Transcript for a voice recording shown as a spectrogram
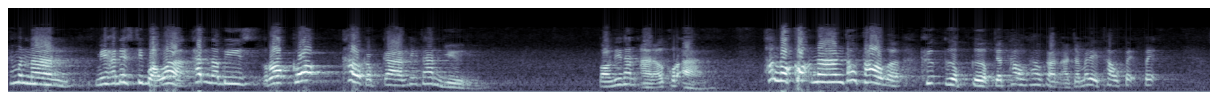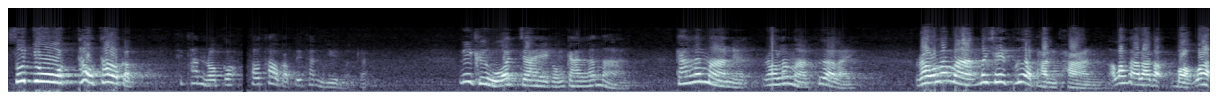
ให้มันนานมีฮะดิษที่บอกว่า ท่านนบีรุกัวะก็เท่ากับการที่ท่านยืน ตอนที่ท่านอ่านอัลกุรอานท่านรุกัวะก็นานเท่าๆกันคือเกือบเกือบจะเท่าเท่ากัน อาจจะไม่ได้เท่าเป๊ะๆสุญูดเท่าเท่ากับที่ท่านรุกัวะก็เท่าเท่ากับที่ท่านยืนเหมือนกัน นี่คือหัวใจของการละหมาด การละหมาดเนี่ย เราละหมาดเพื่ออะไร เราละหมาดไม่ใช่เพื่อผ่านๆอัลลอฮฺตาลาบอกว่า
